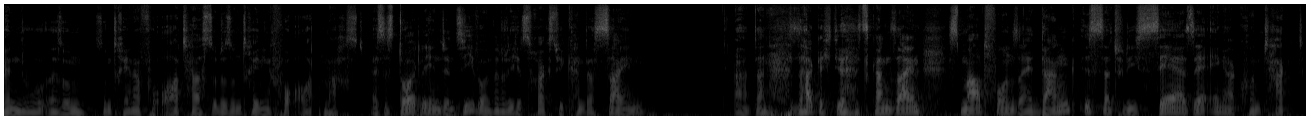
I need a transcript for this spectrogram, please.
wenn du äh, so, einen, so einen Trainer vor Ort hast oder so ein Training vor Ort machst. Es ist deutlich intensiver und wenn du dich jetzt fragst, wie kann das sein, äh, dann sage ich dir, es kann sein, Smartphone sei Dank, ist natürlich sehr, sehr enger Kontakt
